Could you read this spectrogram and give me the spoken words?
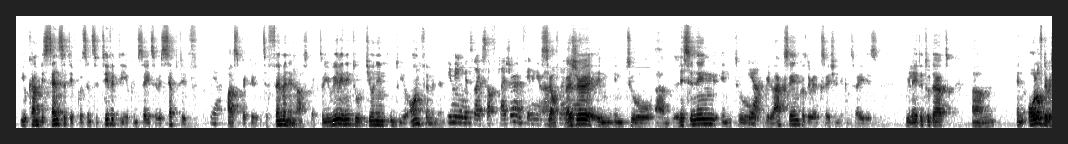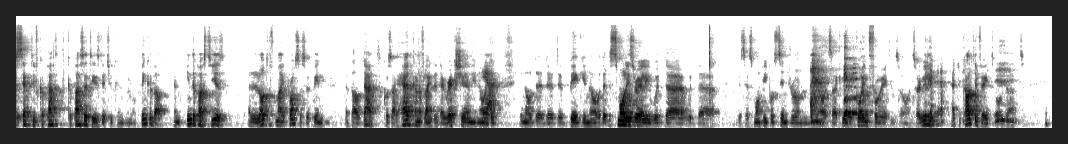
you can't be sensitive because sensitivity, you can say it's a receptive Yeah. aspect. It's a feminine aspect. So you really need to tune in into your own feminine. You mean with like self pleasure and feeling your own Self pleasure, in, into um, listening, into Yeah. relaxing, because the relaxation you can say is related to that, um, and all of the receptive capa- capacities that you can you know think about. And in the past years, a lot of my process has been about that because I had kind of like the direction, you know, Yeah. the, you know, the, the the big, you know, the, the small Israeli with the with the it's a small people syndrome, you know, it's like really going for it and so on. So I really had to cultivate all that.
